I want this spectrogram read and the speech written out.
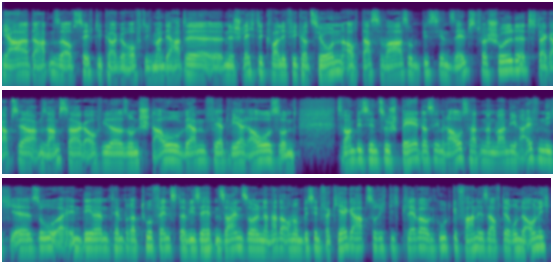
Ja, da hatten sie auf Safety Car gehofft. Ich meine, der hatte äh, eine schlechte Qualifikation. Auch das war so ein bisschen selbstverschuldet. Da gab's ja am Samstag auch wieder so einen Stau. Wer fährt wer raus? Und es war ein bisschen zu spät, dass sie ihn raus hatten. Dann waren die Reifen nicht äh, so in dem Temperaturfenster, wie sie hätten sein sollen. Dann hat er auch noch ein bisschen Verkehr gehabt. So richtig clever und gut gefahren ist er auf der Runde auch nicht.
